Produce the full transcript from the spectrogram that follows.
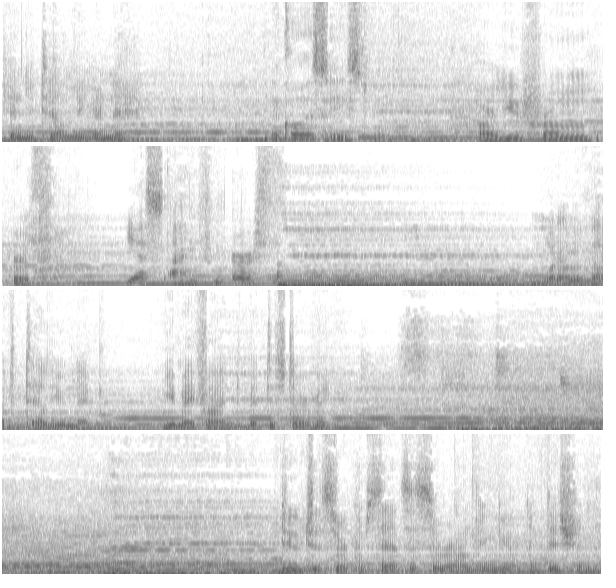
Can you tell me your name? Nicholas Eastman. Are you from Earth? Yes, I'm from Earth. What I'm about to tell you, Nick, you may find a bit disturbing. Due to circumstances surrounding your condition,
